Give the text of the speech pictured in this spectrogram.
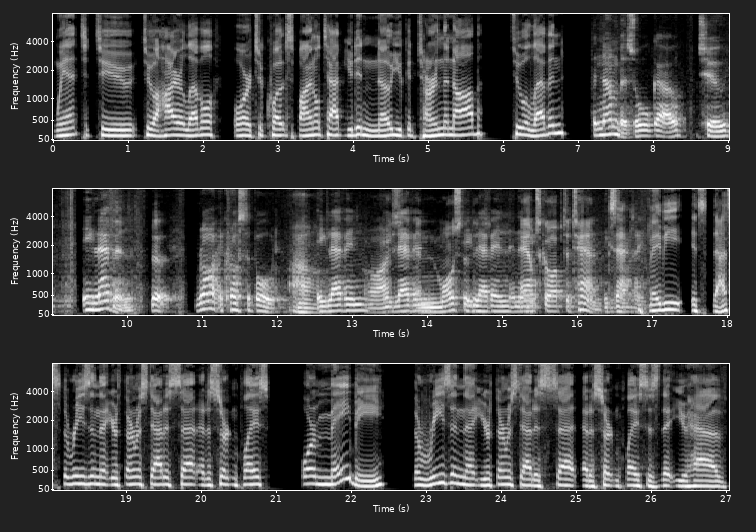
went to to a higher level or to quote spinal tap you didn't know you could turn the knob to 11 the numbers all go to 11. Look, right across the board. Oh. 11, Oh, 11, and most of 11, the and then amps go up to 10. Exactly. maybe it's that's the reason that your thermostat is set at a certain place or maybe the reason that your thermostat is set at a certain place is that you have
